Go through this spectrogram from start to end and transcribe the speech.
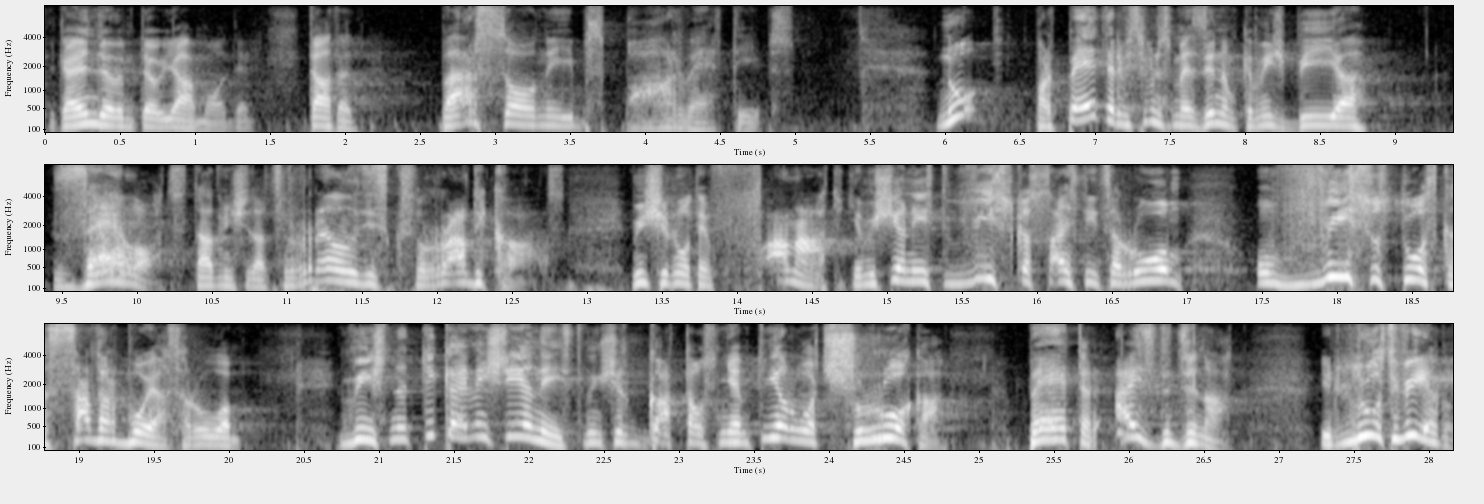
Tikai eņģelim tev jāmodina. Tātad personības pārvērtības. Nu, par Pēteru vispirms mēs zinām, ka viņš bija zēlots. Tad viņš ir tāds reliģisks, radikāls. Viņš ir no tiem fanātiķiem. Viņš ienīst visu, kas saistīts ar Romu un visus tos, kas sadarbojas ar Romu. Viņš ne tikai viņš ienīst, viņš ir gatavs ņemt ieročus rokā, Pēteru aizdedzināt. Ir ļoti viegli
